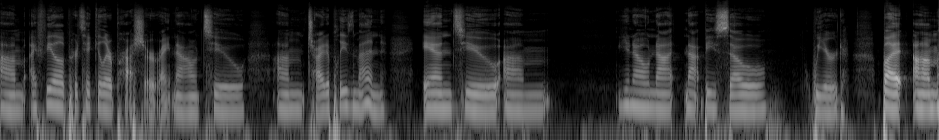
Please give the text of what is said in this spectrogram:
Um, I feel a particular pressure right now to um, try to please men and to um, you know, not not be so weird. But um,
